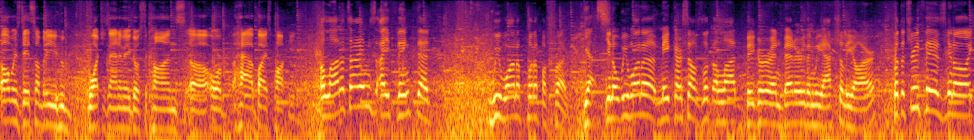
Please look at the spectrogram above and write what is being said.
Always date somebody who watches anime, goes to cons, uh, or ha- buys Pocky. A lot of times I think that we want to put up a front. Yes. You know, we want to make ourselves look a lot bigger and better than we actually are. But the truth is, you know, like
